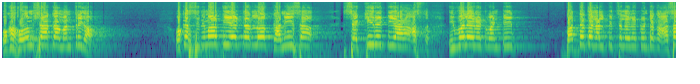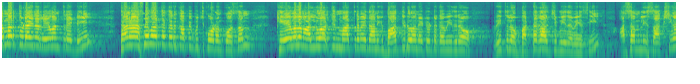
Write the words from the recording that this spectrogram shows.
ఒక హోంశాఖ మంత్రిగా ఒక సినిమా థియేటర్లో కనీస సెక్యూరిటీ ఇవ్వలేనటువంటి భద్రత కల్పించలేనటువంటి ఒక అసమర్థుడైన రేవంత్ రెడ్డి తన అసమర్థతను కప్పిపుచ్చుకోవడం కోసం కేవలం అల్లు అర్జున్ మాత్రమే దానికి బాధ్యుడు అనేటువంటి ఒక వీధిలో రీతిలో బట్టగాల్చి మీద వేసి అసెంబ్లీ సాక్షిగా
